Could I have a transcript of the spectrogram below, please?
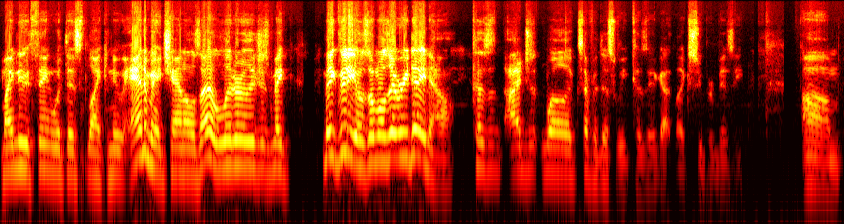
my new thing with this like new anime channel is I literally just make make videos almost every day now because I just well except for this week because they got like super busy. Um,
